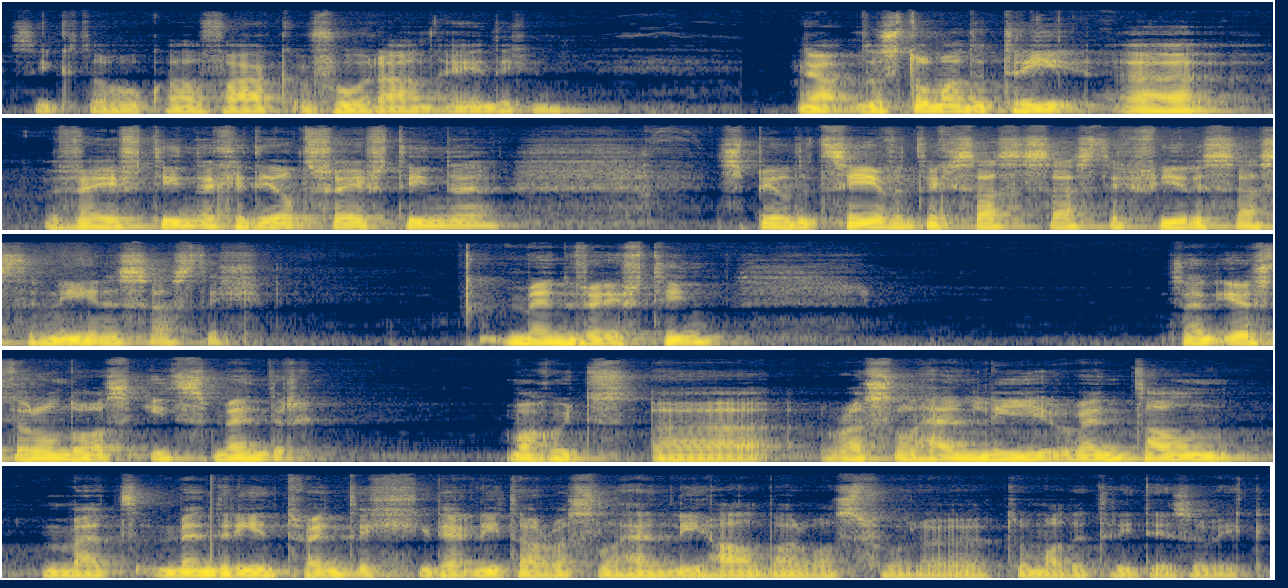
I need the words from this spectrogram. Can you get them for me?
Zie ik toch ook wel vaak vooraan eindigen. Ja, dus Thomas de Trie, eh vijftiende, gedeeld vijftiende. Speelde het 70, 66, 64, 69. Min 15. Zijn eerste ronde was iets minder. Maar goed, eh, Russell Henley wint dan met min 23. Ik denk niet dat Russell Henley haalbaar was voor eh Thomas de Trie deze week.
